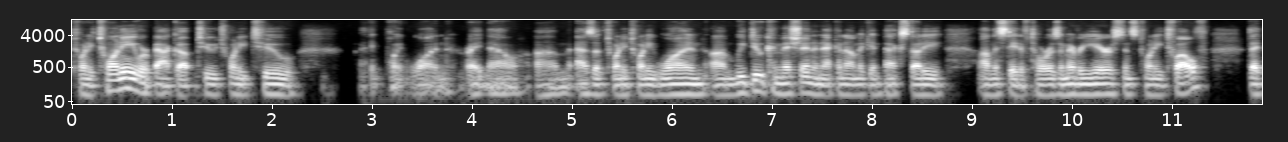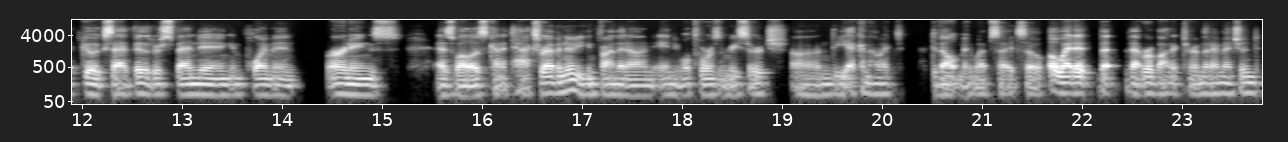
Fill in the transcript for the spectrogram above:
2020. We're back up to 22, I think 0.1 right now. Um, as of 2021, um, we do commission an economic impact study on the state of tourism every year since 2012 that looks at visitor spending, employment, earnings, as well as kind of tax revenue. You can find that on annual tourism research on the economic development website. So OEDIT, that, that robotic term that I mentioned.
